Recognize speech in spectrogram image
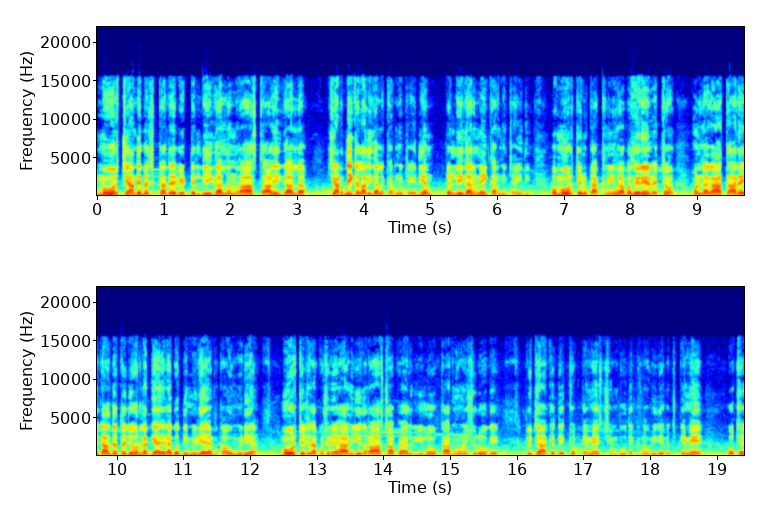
ਮੋਰਚਿਆਂ ਦੇ ਵਿੱਚ ਕਦੇ ਵੀ ਢਿੱਲੀ ਗੱਲ, ਨਰਾਸਤਾ ਵਾਲੀ ਗੱਲ ਚੜ੍ਹਦੀ ਕਲਾ ਦੀ ਗੱਲ ਕਰਨੀ ਚਾਹੀਦੀ ਆ, ਢਿੱਲੀ ਗੱਲ ਨਹੀਂ ਕਰਨੀ ਚਾਹੀਦੀ। ਉਹ ਮੋਰਚੇ ਨੂੰ ਕੱਖ ਨਹੀਂ ਹੋਇਆ, ਬਥੇਰੇ ਇੱਥੋਂ ਹੁਣ ਲਗਾਤਾਰ ਇਹ ਗੱਲ ਦੇ ਉੱਤੇ ਜ਼ੋਰ ਲੱਗਿਆ, ਜਿਹੜਾ ਗੋਦੀ ਮੀਡੀਆ ਜਾਂ ਬਕਾਊ ਮੀਡੀਆ। ਮੋਰਚੇ 'ਚ ਤਾਂ ਕੁਝ ਰਿਹਾ ਨਹੀਂ ਜੀ, ਨਰਾਸਤਾ ਫੈਲ ਗਈ, ਲੋਕ ਘਰ ਨੂੰ ਆਉਣੇ ਸ਼ੁਰੂ ਹੋ ਗਏ। ਤੁਸੀਂ ਜਾ ਕੇ ਦੇਖਿਓ ਕਿਵੇਂ ਸ਼ੰਭੂ ਤੇ ਖਨੌਰੀ ਦੇ ਵਿੱਚ ਕਿਵੇਂ ਉੱਥੇ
